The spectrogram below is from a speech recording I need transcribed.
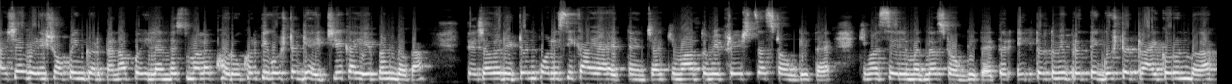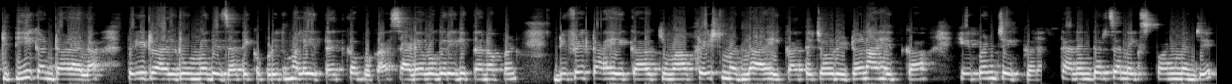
अशा वेळी शॉपिंग करताना पहिल्यांदाच तुम्हाला खरोखर ती गोष्ट घ्यायची आहे का हे पण बघा. त्याच्यावर रिटर्न पॉलिसी काय आहेत त्यांच्या? किंवा तुम्ही फ्रेशचा स्टॉक घेताय किंवा सेल मधला स्टॉक घेताय तर एक तर तुम्ही प्रत्येक गोष्ट ट्राय करून बघा. कितीही कंटाळा आला तरी ट्रायल रूममध्ये जा. ते कपडे तुम्हाला येत आहेत का बघा. साड्या वगैरे घेताना पण डिफेक्ट आहे का? किंवा फ्रेश मधला आहे का? त्याच्यावर रिटर्न आहेत का? हे पण चेक करा. त्यानंतरचा नेक्स्ट पॉईंट म्हणजे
